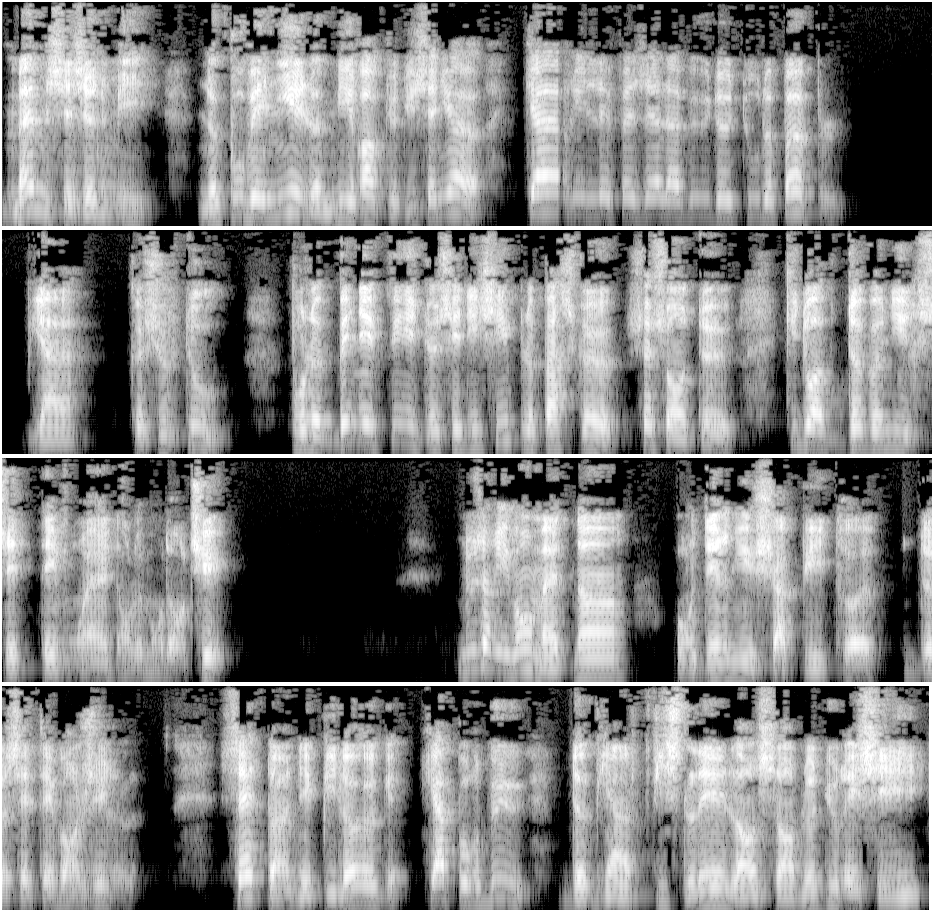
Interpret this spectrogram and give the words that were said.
Même ses ennemis ne pouvaient nier le miracle du Seigneur, car il les faisait à la vue de tout le peuple. Bien que surtout pour le bénéfice de ses disciples parce que ce sont eux qui doivent devenir ses témoins dans le monde entier. Nous arrivons maintenant au dernier chapitre de cet évangile. C'est un épilogue qui a pour but de bien ficeler l'ensemble du récit,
